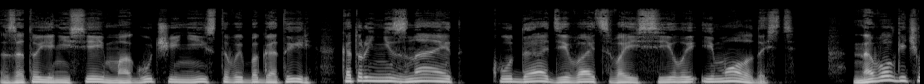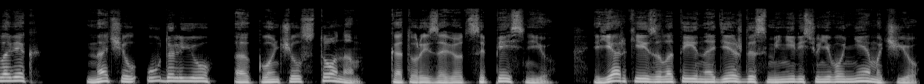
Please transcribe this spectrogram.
зато Енисей — могучий неистовый богатырь, который не знает, куда девать свои силы и молодость. На Волге человек начал удалью, а кончил стоном, который зовется песнью. Яркие золотые надежды сменились у него немочью,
